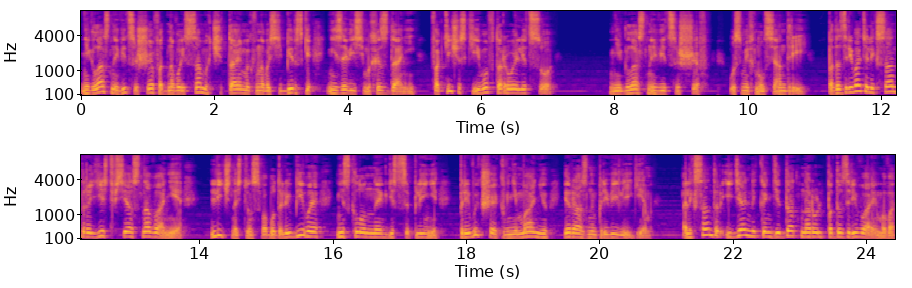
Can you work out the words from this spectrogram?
негласный вице-шеф одного из самых читаемых в Новосибирске независимых изданий, фактически его второе лицо. «Негласный вице-шеф», – усмехнулся Андрей. «Подозревать Александра есть все основания. Личность он свободолюбивая, не склонная к дисциплине, привыкшая к вниманию и разным привилегиям. Александр – идеальный кандидат на роль подозреваемого,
